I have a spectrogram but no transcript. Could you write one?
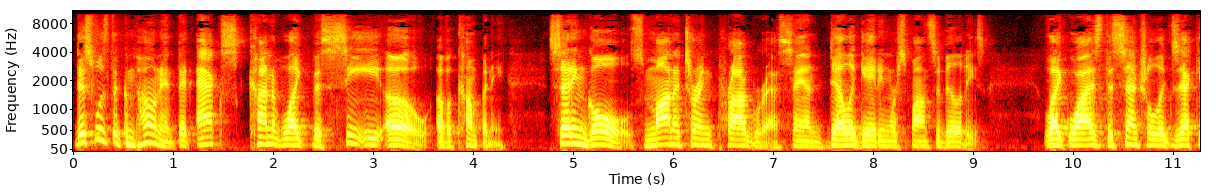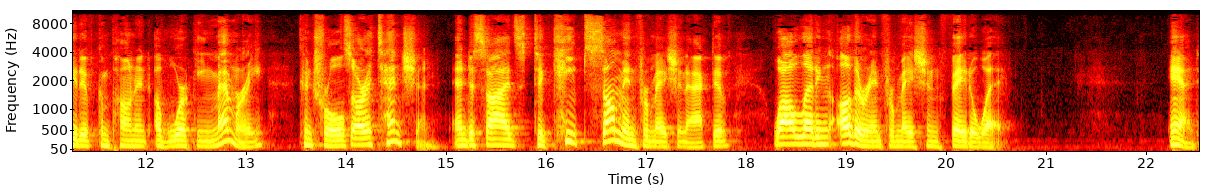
This was the component that acts kind of like the CEO of a company. setting goals, monitoring progress, and delegating responsibilities. Likewise, the central executive component of working memory controls our attention and decides to keep some information active while letting other information fade away. And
